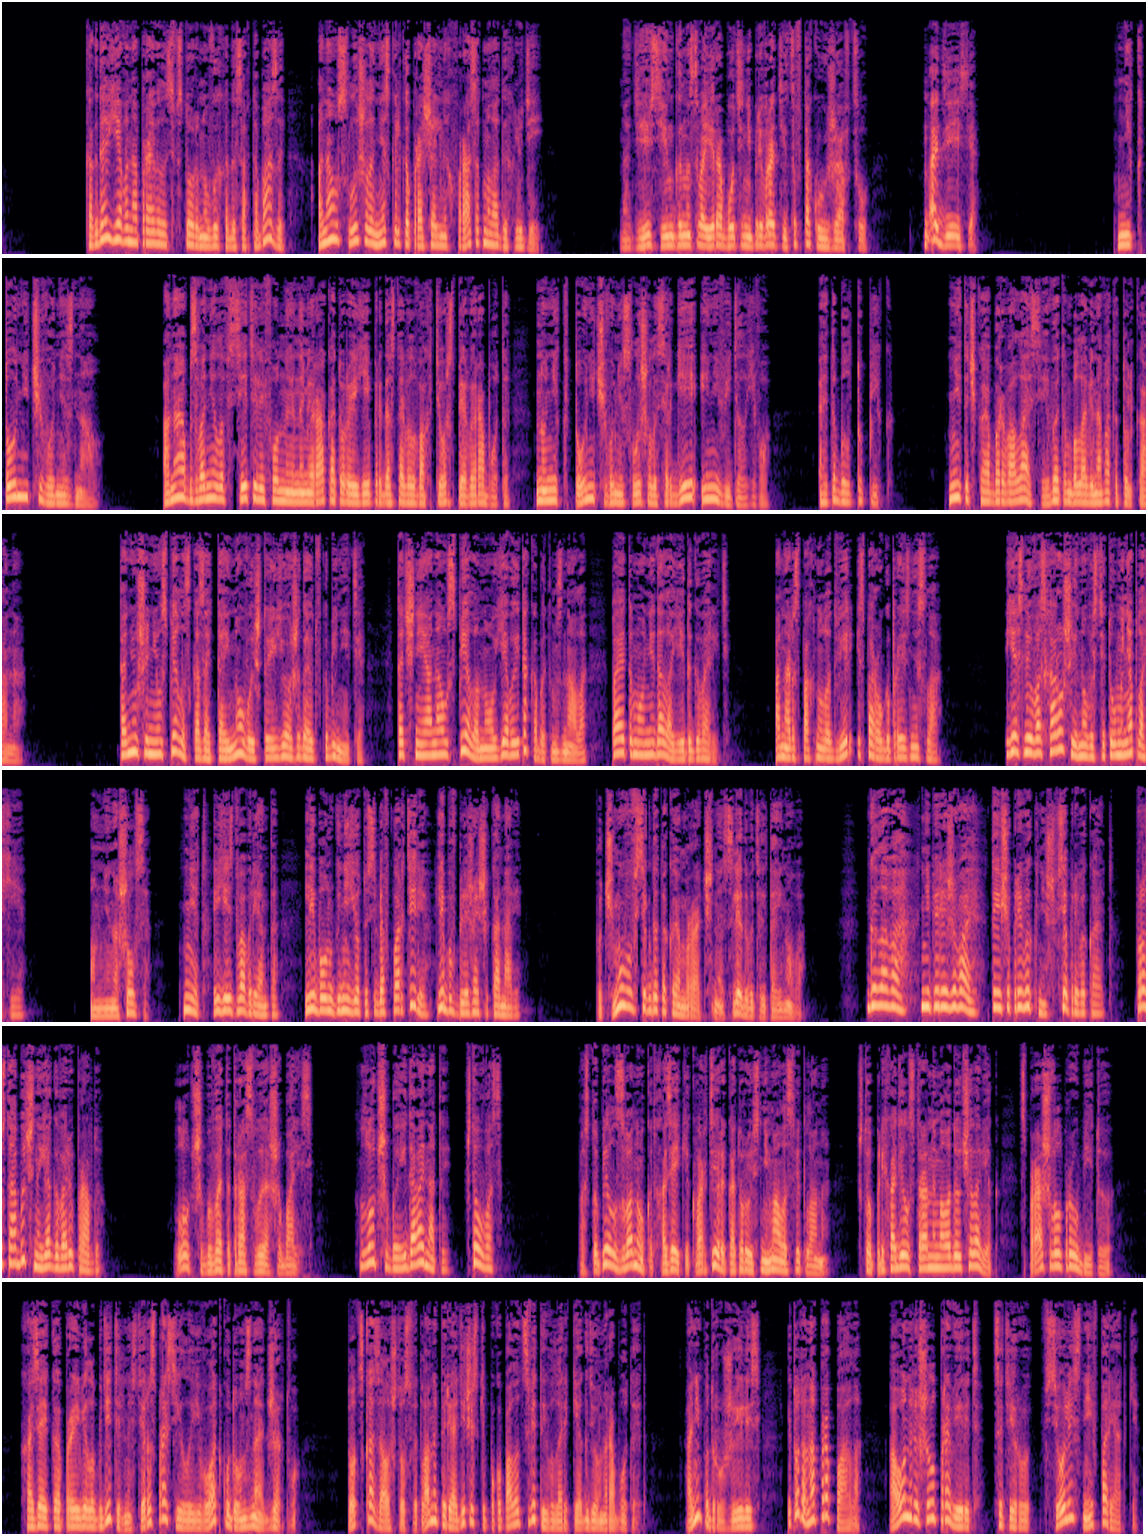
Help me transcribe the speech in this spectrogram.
Когда Ева направилась в сторону выхода с автобазы, она услышала несколько прощальных фраз от молодых людей. «Надеюсь, Инга на своей работе не превратится в такую же овцу. Надейся». Никто ничего не знал. Она обзвонила все телефонные номера, которые ей предоставил вахтер с первой работы, но никто ничего не слышал о Сергее и не видел его. Это был тупик. Ниточка оборвалась, и в этом была виновата только она. Танюша не успела сказать Тайновой, что ее ожидают в кабинете. Точнее, она успела, но Ева и так об этом знала, поэтому не дала ей договорить. Она распахнула дверь и с порога произнесла. «Если у вас хорошие новости, то у меня плохие». «Он не нашелся?» «Нет, есть два варианта. Либо он гниет у себя в квартире, либо в ближайшей канаве». «Почему вы всегда такая мрачная, следователь Тайнова?» «Голова, не переживай, ты еще привыкнешь, все привыкают. Просто обычно я говорю правду». «Лучше бы в этот раз вы ошибались». «Лучше бы, и давай на «ты». Что у вас?» Поступил звонок от хозяйки квартиры, которую снимала Светлана, что приходил странный молодой человек, спрашивал про убитую. Хозяйка проявила бдительность и расспросила его, откуда он знает жертву. Тот сказал, что Светлана периодически покупала цветы в ларьке, где он работает. Они подружились, и тут она пропала, а он решил проверить, цитирую, «все ли с ней в порядке».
